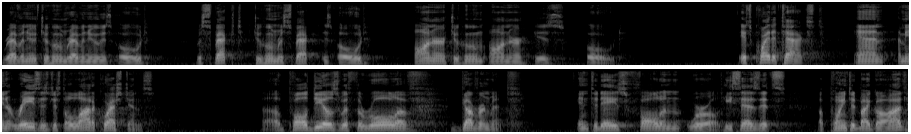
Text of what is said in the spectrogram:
revenue to whom revenue is owed, respect to whom respect is owed, honor to whom honor is owed. It's quite a text, and I mean, it raises just a lot of questions. Uh, Paul deals with the role of government in today's fallen world. He says it's appointed by God.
